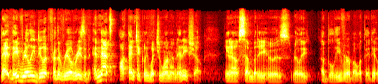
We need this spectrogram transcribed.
that. They really do it for the real reason, and that's authentically what you want on any show. You know, somebody who is really a believer about what they do.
